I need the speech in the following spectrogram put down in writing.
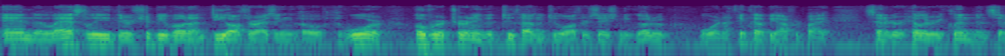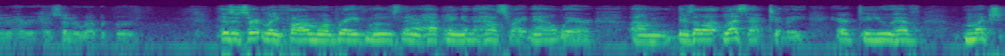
And uh, lastly, there should be a vote on deauthorizing uh, the war, overturning the 2002 authorization to go to war, and I think that will be offered by Senator Hillary Clinton and Senator, Harry, uh, Senator Robert Byrd. Those are certainly far more brave moves than are happening in the House right now, where um, there's a lot less activity. Eric, do you have much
